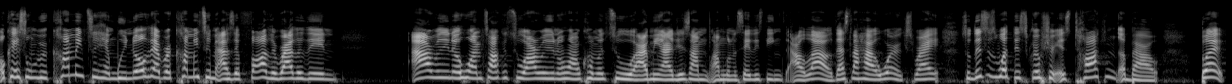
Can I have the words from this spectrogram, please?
Okay, so when we're coming to Him, we know that we're coming to Him as a Father rather than I don't really know who I'm talking to. I don't really know who I'm coming to. I mean, I just I'm I'm gonna say these things out loud. That's not how it works, right? So this is what this scripture is talking about. But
